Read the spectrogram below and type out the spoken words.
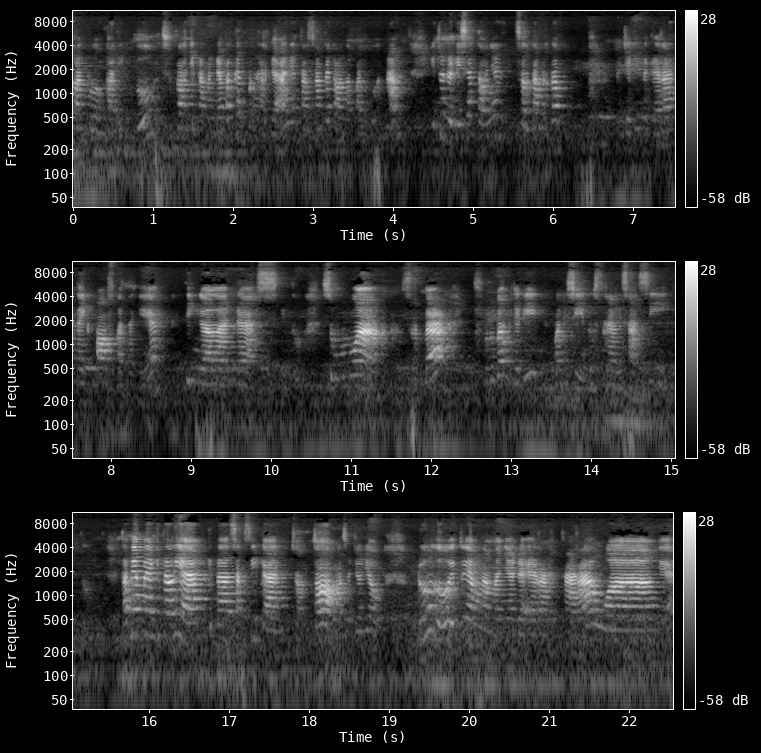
84 itu setelah kita mendapatkan penghargaan yang sampai tahun 86 itu Indonesia tahunya serta merta menjadi negara take off katanya ya tinggal landas itu semua serba berubah menjadi kondisi industrialisasi gitu. tapi apa yang kita lihat kita saksikan contoh masa jauh-jauh dulu itu yang namanya daerah Karawang ya.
